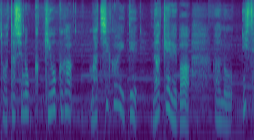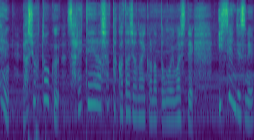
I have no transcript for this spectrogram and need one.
と私の記憶が間違いでなければあの以前ラジオトークされていらっしゃった方じゃないかなと思いまして以前ですね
